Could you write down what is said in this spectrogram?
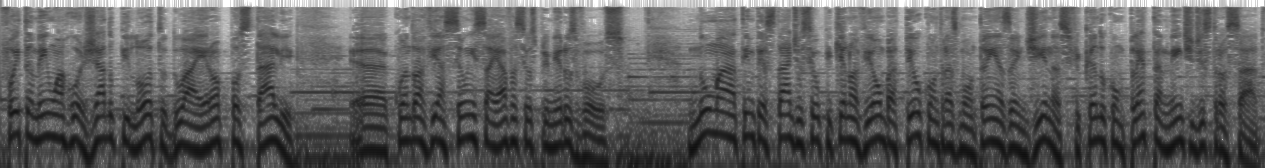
foi também um arrojado piloto do Aeropostale eh, quando a aviação ensaiava seus primeiros voos. Numa tempestade, o seu pequeno avião bateu contra as montanhas andinas, ficando completamente destroçado.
